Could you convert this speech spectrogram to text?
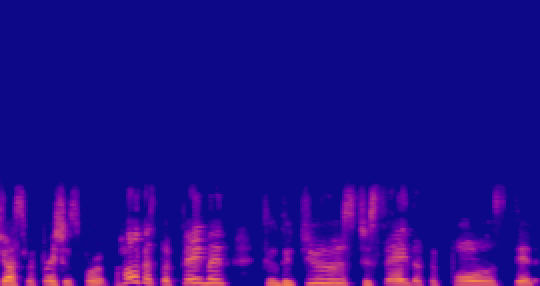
just reparations for the Holocaust, but payment to the Jews to say that the Poles did it.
